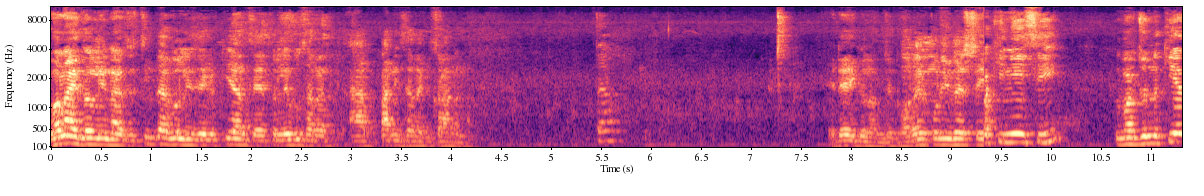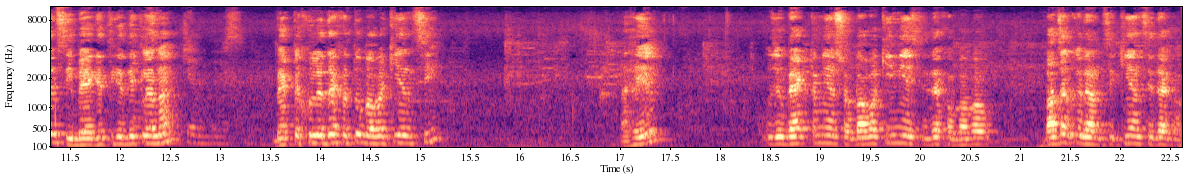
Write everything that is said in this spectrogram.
গনাই ধরলি না যে চিন্তা করলি যে কি আনছে এত লেবু ছাড়া আর পানি ছাড়া কিছু আনে না। তো? এটাই গেলাম যে ঘরের পরিবেশ কি নিয়েছি তোমার জন্য কি আনছি? ব্যাগে থেকে দেখলে না? ব্যাগটা খুলে দেখো তো বাবা কি আনছি? আহিল ওই যে ব্যাগটা নিয়ে আসো বাবা কি নিয়েছি দেখো বাবা বাজার করে আনছি কি আনছি দেখো।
